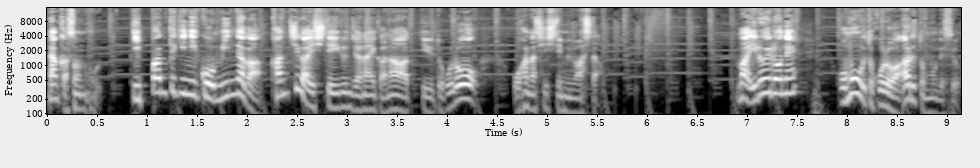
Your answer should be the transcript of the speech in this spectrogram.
なんかその一般的にこうみんなが勘違いしているんじゃないかなっていうところをお話ししてみました。まあいろいろね思うところはあると思うんですよ。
